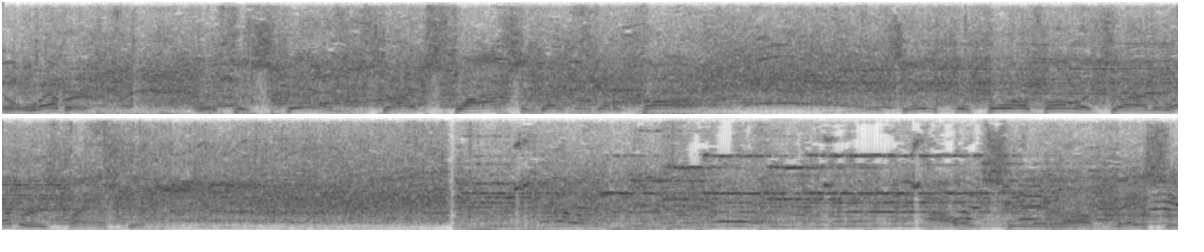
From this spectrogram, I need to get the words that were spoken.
To Webber with the spin. Starks flops and doesn't get a call. And it's 8 to 4 Bullets on Webber's basket. Sealing off Mason.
